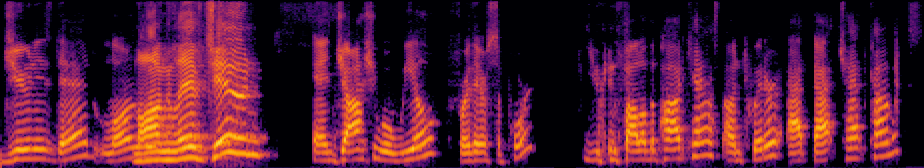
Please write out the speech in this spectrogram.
June is Dead, Long, Long live June. and Joshua Wheel for their support. You can follow the podcast on Twitter at BatChat Comics,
